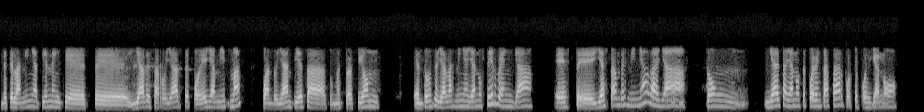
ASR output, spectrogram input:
de que las niñas tienen que este, ya desarrollarse por ella misma, cuando ya empieza su menstruación, entonces ya las niñas ya no sirven, ya este ya están desniñadas, ya son ya esas ya no se pueden casar porque pues ya no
